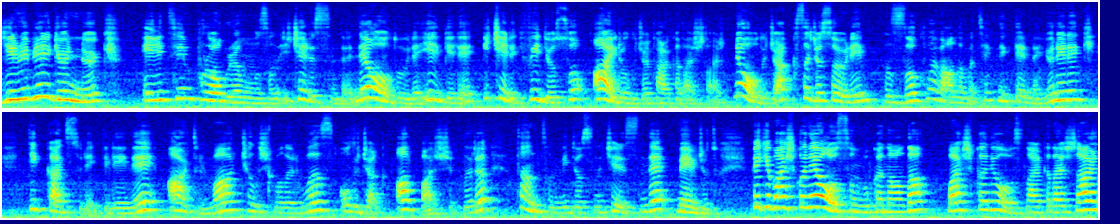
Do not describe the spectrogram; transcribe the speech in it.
21 günlük eğitim programımızın içerisinde ne olduğuyla ilgili içerik videosu ayrı olacak arkadaşlar. Ne olacak? Kısaca söyleyeyim. Hızlı okuma ve anlama tekniklerine yönelik dikkat sürekliliğini artırma çalışmalarımız olacak. Alt başlıkları tanıtım videosunun içerisinde mevcut. Peki başka ne olsun bu kanalda? Başka ne olsun arkadaşlar?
